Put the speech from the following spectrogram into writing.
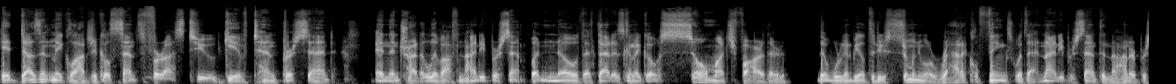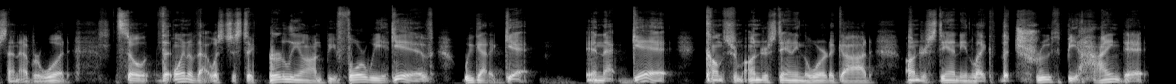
it doesn't make logical sense for us to give 10% and then try to live off 90%, but know that that is going to go so much farther that we're going to be able to do so many more radical things with that 90% than the 100% ever would. So the point of that was just to early on, before we give, we got to get. And that get comes from understanding the word of God, understanding like the truth behind it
